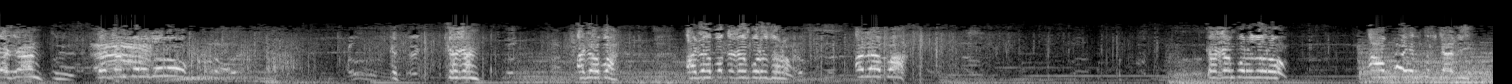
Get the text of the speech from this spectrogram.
Kakang! Kakang Porosoro! Kakang! Ada apa? Ada apa Kakang Porosoro? Ada apa? Kakang Porosoro! Apa yang terjadi?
